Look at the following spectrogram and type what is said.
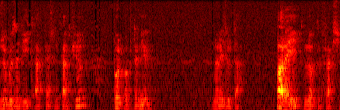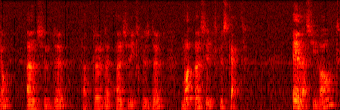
Je vous invite à faire le calcul pour obtenir le résultat. Pareil, l'autre fraction, 1 sur 2, facteur de 1 sur x plus 2, moins 1 sur x plus 4. Et la suivante,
